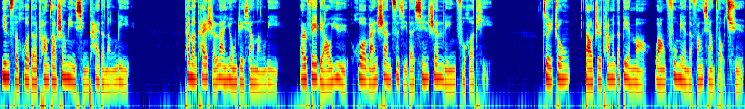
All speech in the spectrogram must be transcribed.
因此获得创造生命形态的能力。他们开始滥用这项能力，而非疗愈或完善自己的新身灵复合体，最终导致他们的面貌往负面的方向走去。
